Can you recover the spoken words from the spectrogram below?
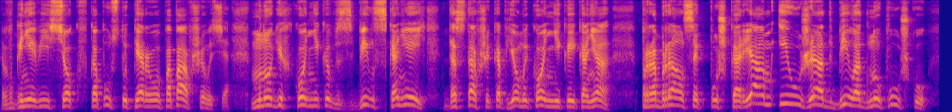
В гневе иссек в капусту первого попавшегося. Многих конников сбил с коней, доставший копьем и конника, и коня. Пробрался к пушкарям и уже отбил одну пушку —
